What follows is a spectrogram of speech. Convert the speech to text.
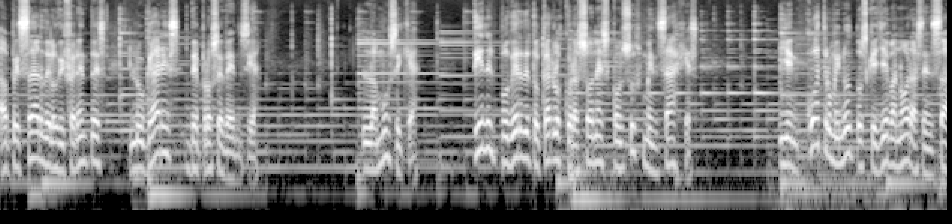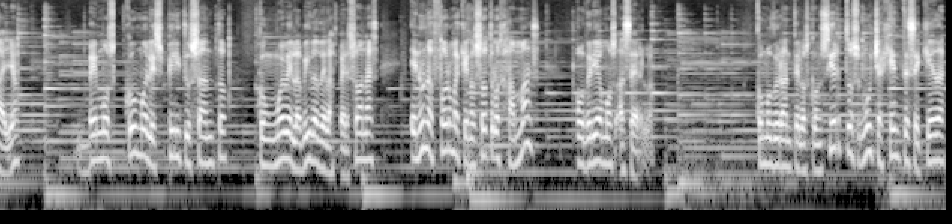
a pesar de los diferentes lugares de procedencia. La música tiene el poder de tocar los corazones con sus mensajes. Y en cuatro minutos que llevan horas de ensayo, vemos cómo el Espíritu Santo conmueve la vida de las personas en una forma que nosotros jamás podríamos hacerlo. Como durante los conciertos mucha gente se queda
